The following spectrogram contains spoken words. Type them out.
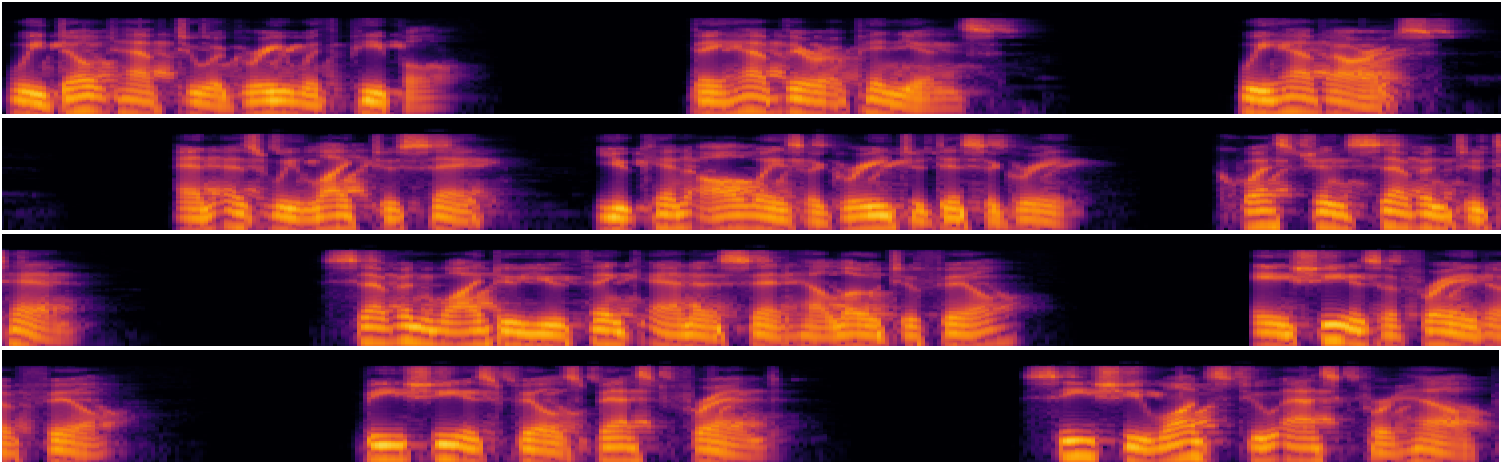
we don't have to agree with people. They have their opinions. We have ours. And as we like to say, you can always agree to disagree. Question 7 to 10. 7. Why do you think Anna said hello to Phil? A. She is afraid of Phil. B. She is Phil's best friend. C. She wants to ask for help.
